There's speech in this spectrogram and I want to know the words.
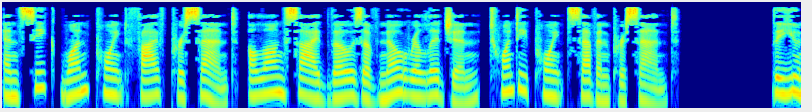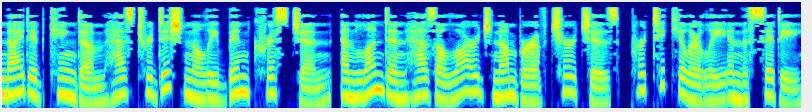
and Sikh 1.5%, alongside those of no religion 20.7%. The United Kingdom has traditionally been Christian, and London has a large number of churches, particularly in the city.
